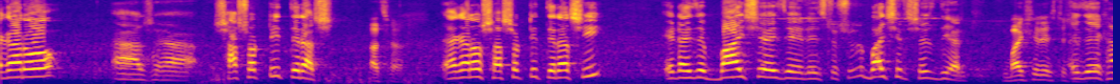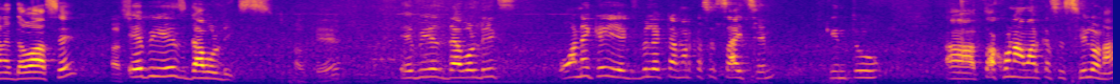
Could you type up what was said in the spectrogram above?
এগারো সাতষট্টি তেরাশি। আচ্ছা। এগারো সাতষট্টি তেরাশি এটা এই যে বাইশে এই যে রেজিস্ট্রেশন বাইশের শেষ দিয়ে আর কি। বাইশের এই যে এখানে দেওয়া আছে। এবিএস ডাবল ডিক্স ওকে। এবিএস ডাবল ডিক্স অনেকেই এক্স ব্লেকটা আমার কাছে চাইছেন কিন্তু তখন আমার কাছে ছিল না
